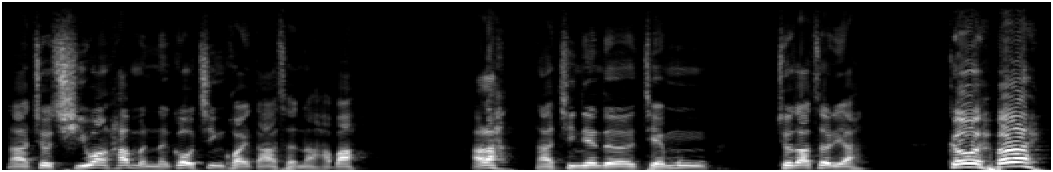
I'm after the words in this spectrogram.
那就期望他们能够尽快达成了，好吧？好了，那今天的节目就到这里啊，各位拜拜，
